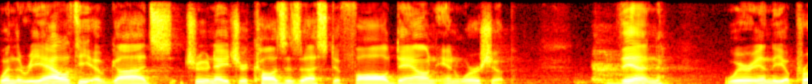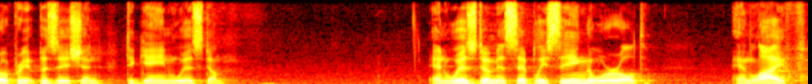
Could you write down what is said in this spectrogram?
when the reality of God's true nature causes us to fall down in worship, then we're in the appropriate position to gain wisdom. And wisdom is simply seeing the world and life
